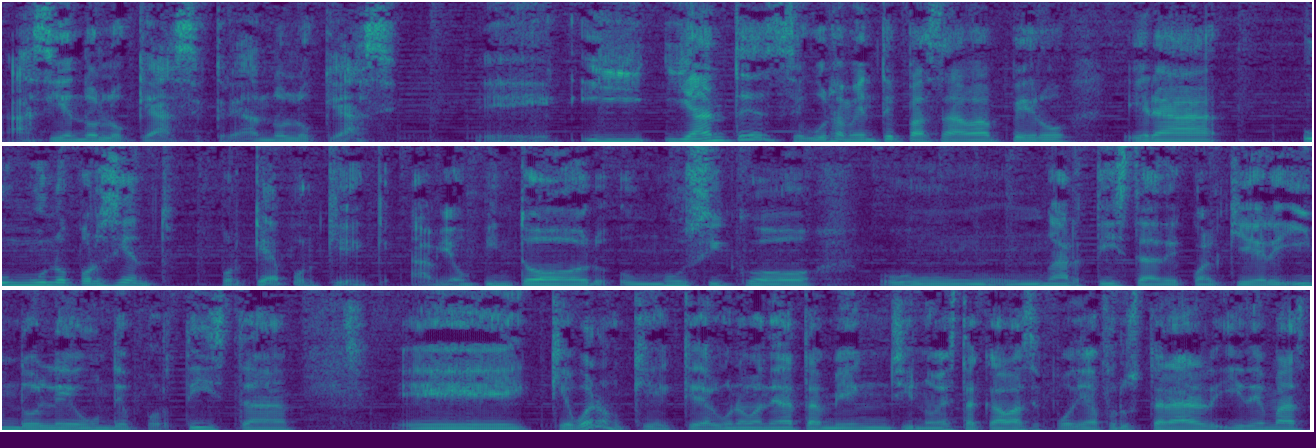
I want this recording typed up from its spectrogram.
Haciendo lo que hace, creando lo que hace. Eh, y, antes seguramente pasaba, pero era un 1%. ¿Por qué? Porque había un pintor, un músico, un, artista de cualquier índole, un deportista, eh, que bueno, que, de alguna manera también si no destacaba se podía frustrar y demás,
